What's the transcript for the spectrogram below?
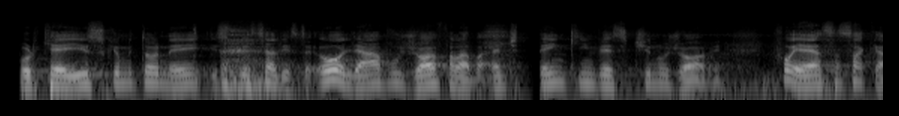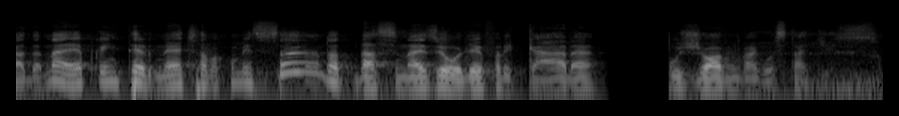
Porque é isso que eu me tornei especialista. Eu olhava o jovem e falava, a gente tem que investir no jovem. Foi essa sacada. Na época a internet estava começando a dar sinais, eu olhei e falei, cara, o jovem vai gostar disso.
